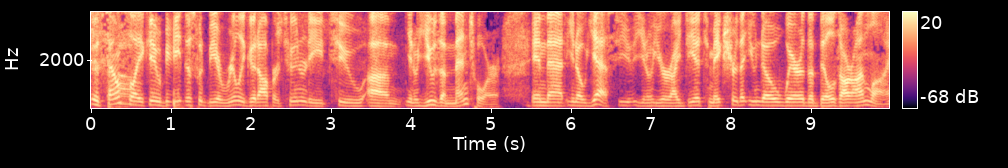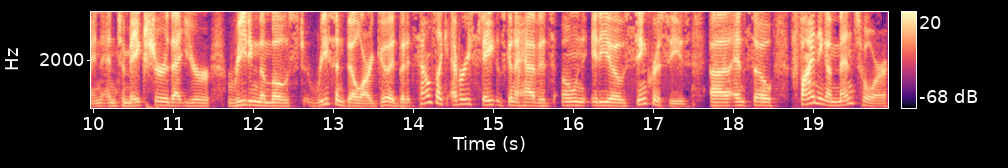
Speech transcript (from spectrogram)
It sounds um, like it would be, this would be a really good opportunity to, um, you know, use a mentor in that, you know, yes, you, you know, your idea to make sure that you know where the bills are online and to make sure that you're reading the most recent bill are good, but it sounds like every state is going to have its own idiosyncrasies. Uh, and so finding a mentor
